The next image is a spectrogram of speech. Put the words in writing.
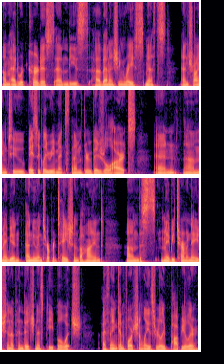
um, Edward Curtis and these uh, vanishing race myths and trying to basically remix them through visual arts and um, maybe a, a new interpretation behind um, this maybe termination of indigenous people, which I think unfortunately is really popular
